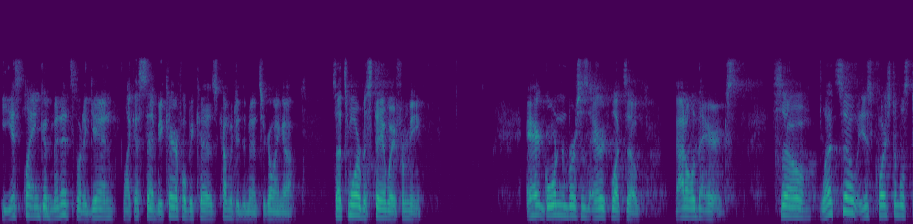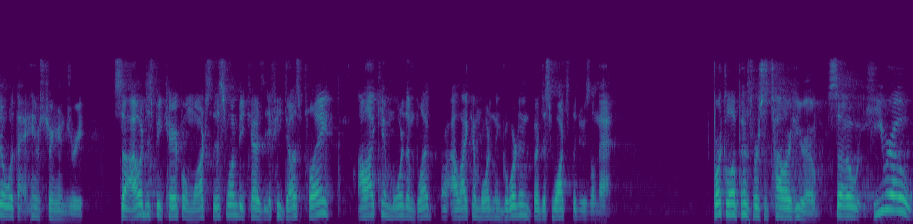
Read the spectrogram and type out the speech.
He is playing good minutes, but again, like I said, be careful because Covington's minutes are going up. So that's more of a stay away for me. Eric Gordon versus Eric Bledsoe. Battle of the Erics. So Bledsoe is questionable still with that hamstring injury. So I would just be careful and watch this one because if he does play, I like him more than Bled I like him more than Gordon, but just watch the news on that. Brook Lopez versus Tyler Herro. So Hero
